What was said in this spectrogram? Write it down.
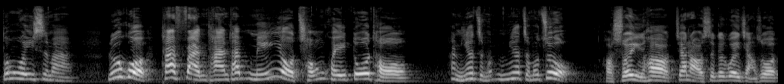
懂我意思吗？如果它反弹，它没有重回多头，那你要怎么你要怎么做？好，所以哈，江老师跟各位讲说，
